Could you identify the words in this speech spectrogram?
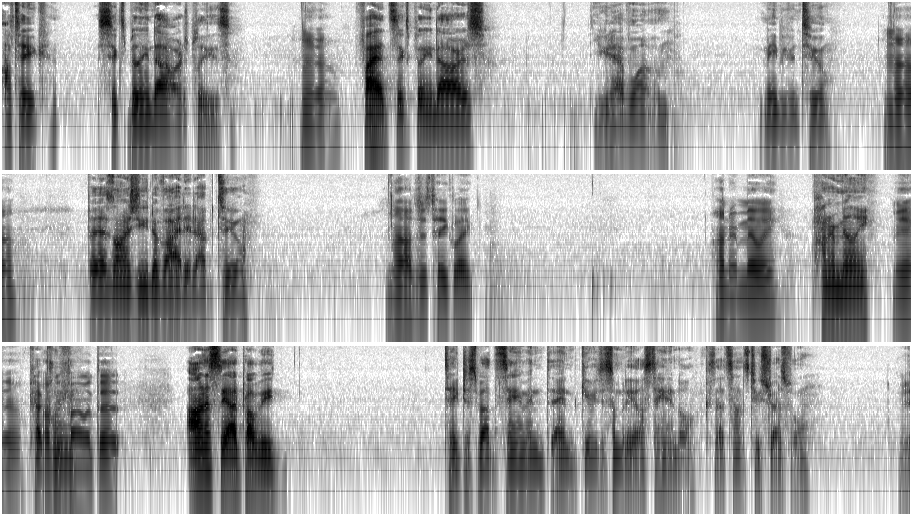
I'll take six billion dollars, please. Yeah. If I had six billion dollars, you could have one of them, maybe even two. No. But as long as you divide it up too, No, I'll just take like hundred milli. Hundred milli. Yeah. Cut I'll clean. be fine with that. Honestly, I'd probably take just about the same and, and give it to somebody else to handle because that sounds too stressful. Yeah.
